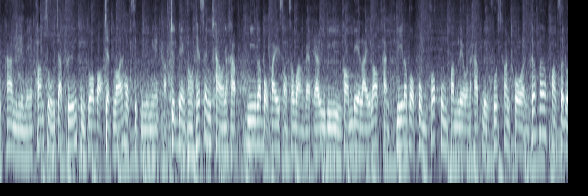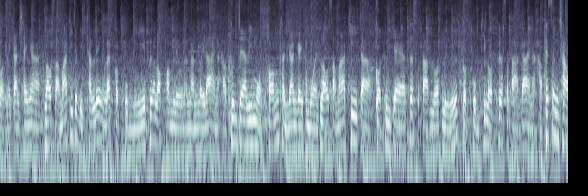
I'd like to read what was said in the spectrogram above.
45มิลลิเมตรความสูงจากพื้นถึงตัวเบาะ760มิลลิเมตรครับจุดเด่นของ HM c h o w นะครับมีระบบไฟส่องสว่างแบบ LED พร้อม Daylight รอบคัน มีระบบปุ่มควบคุมความเร็วนะครับหรือ Cruise Control เพื่อเพิ่มความสะดวกในการใช้งาน เราสามารถที่จะบิดคันเร่งและกดปุ่มนี้เพื่อล็อกความเร็วนั้นๆไว้ได้นะครับกุญแจรีโมทพร้อมสัญญาณการขโมย เราสามารถที่จะกดกุญแจเพื่อสตาร์ทรถหรือกดปุ่มที่รถเพื่อสตาร์ทได้นะครับ HM c h o w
